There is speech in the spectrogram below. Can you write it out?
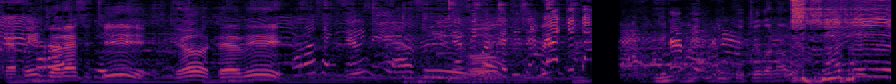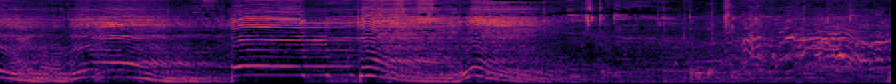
Kevin juara siji. Yo, Dewi. Oh. Video kono. Satu, dua, tiga. Eh,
